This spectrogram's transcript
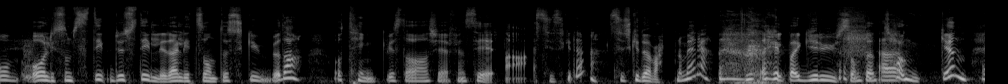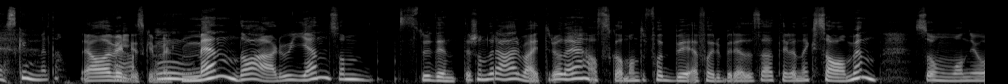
Og, og liksom sti, du stiller deg litt sånn til skue, da. Og tenk hvis da sjefen sier nei, jeg syns ikke det. Syns ikke du er verdt noe mer, jeg. Det er helt bare grusomt, den tanken. Det er skummelt, da. Ja, det er veldig skummelt. Mm. Men da er det jo igjen, som studenter som dere er, veit dere jo det, at skal man forberede seg til en eksamen, så må man jo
